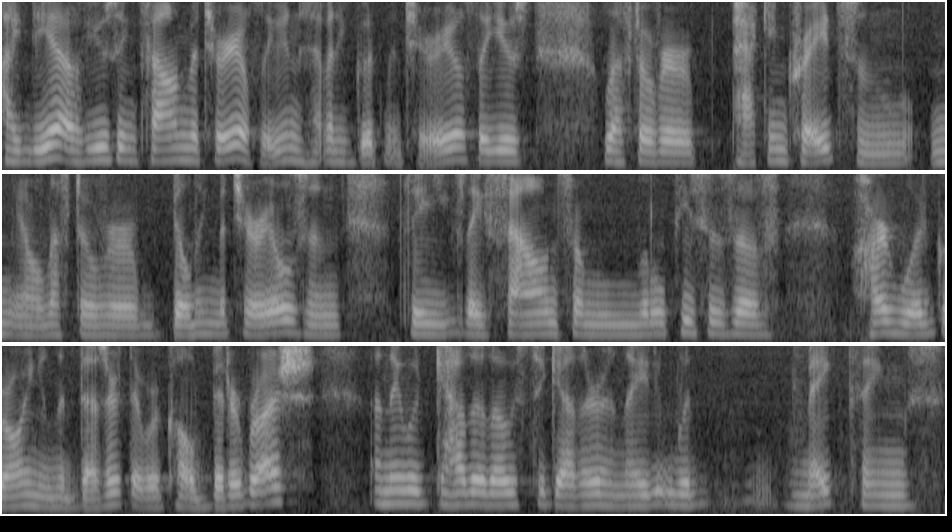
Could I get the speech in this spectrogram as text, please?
idea of using found materials. They didn't have any good materials. They used leftover packing crates and you know leftover building materials, and they they found some little pieces of hardwood growing in the desert. They were called bitterbrush, and they would gather those together and they would make things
